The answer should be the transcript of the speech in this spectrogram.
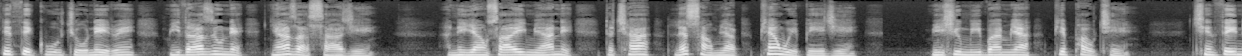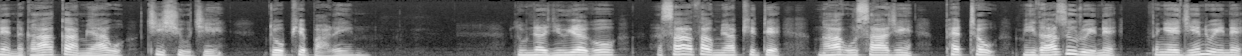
နှစ်သက်ကူအချိုနေ့တွင်မိသားစုနှင့်ညစာစားခြင်းအနေရောင်စားအိတ်များနှင့်တခြားလက်ဆောင်များဖြန့်ဝေပေးခြင်းမိရှုမိဘများပြစ်ဖောက်ခြင်းချင်းသိမ်းတဲ့ငကားအကများကိုကြည့်ရှုခြင်းတို့ဖြစ်ပါတယ်လူနာညူရကိုအစားအသောက်များဖြစ်တဲ့ငါးကိုစားခြင်းဖက်ထုတ်မိသားစုတွေနဲ့ တငယ်ချင်းတွေနဲ့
